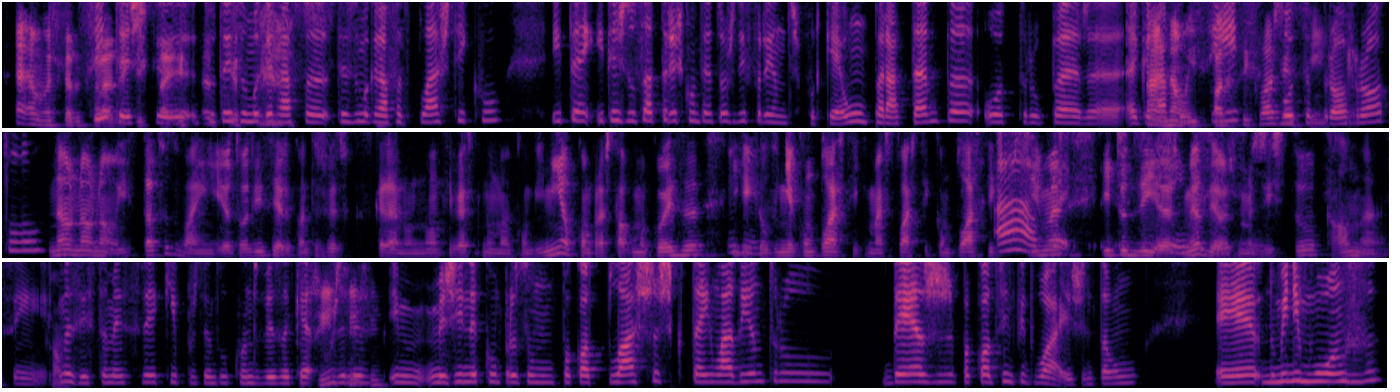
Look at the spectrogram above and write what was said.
É uma Sim, tens que, tu tens uma garrafa, tens uma garrafa de plástico e, tem, e tens de usar três contentores diferentes, porque é um para a tampa, outro para a garrafa ah, não, em si, outro sim. para o rótulo. Não, não, não, isso está tudo bem. Eu estou a dizer quantas vezes que se calhar não, não tiveste numa combinia ou compraste alguma coisa uhum. e que uhum. aquilo vinha com plástico, mais plástico com plástico ah, por cima, okay. e tu dizias, sim, meu sim, Deus, mas isto, calma. Sim, calma. mas isso também se vê aqui, por exemplo, quando vês exemplo, imagina que compras um pacote de bolachas que tem lá dentro 10 pacotes individuais, então é no mínimo 11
